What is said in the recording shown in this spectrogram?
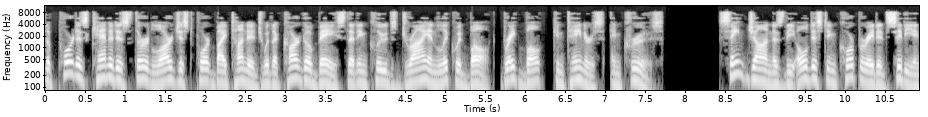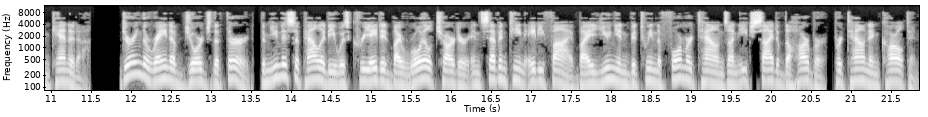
The port is Canada's third largest port by tonnage with a cargo base that includes dry and liquid bulk, break bulk, containers, and cruise. St. John is the oldest incorporated city in Canada. During the reign of George III, the municipality was created by royal charter in 1785 by a union between the former towns on each side of the harbour, Parrtown and Carleton.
